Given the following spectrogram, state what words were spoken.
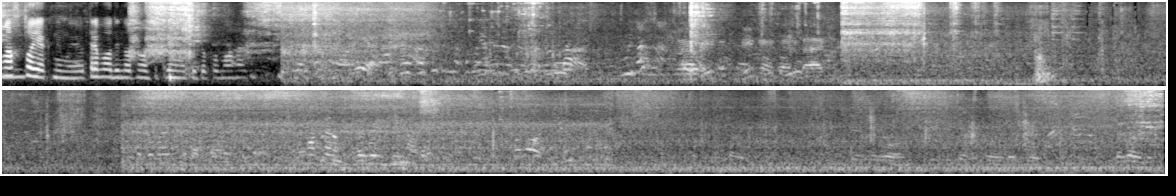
ну а хто як не ми? Треба один одного підтримувати допомагати. Е,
